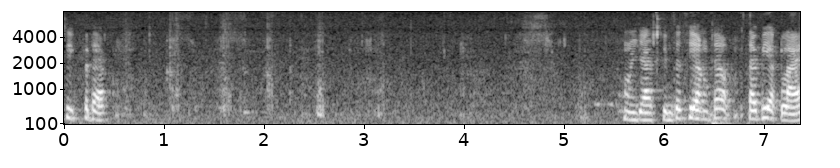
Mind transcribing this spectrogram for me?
สีกระแดกหอยากกินตะเทียงเจ้าตาเบียกหลาย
